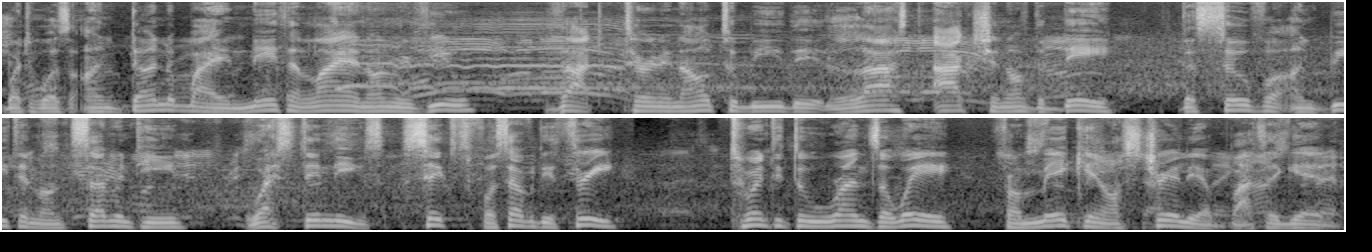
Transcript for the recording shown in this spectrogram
but was undone by Nathan Lyon on review. That turning out to be the last action of the day. Da Silva unbeaten on 17. West Indies 6 for 73. 22 runs away from making Australia bat again.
